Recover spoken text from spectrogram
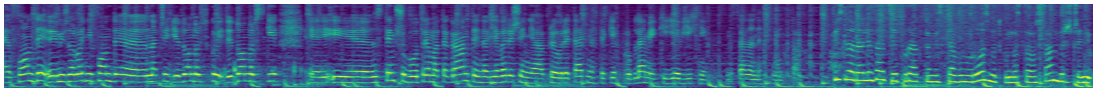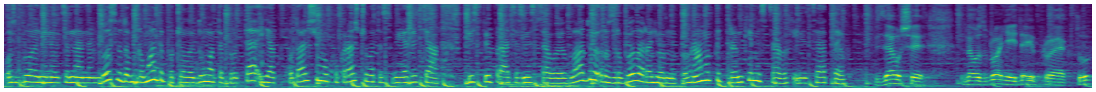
Е, Фонди, е, міжнародні фонди, е, значить донорської донорські і з тим, щоб отримати гранти для вирішення пріоритетних таких проблем, які є в їхніх населених пунктах. Після реалізації проекту місцевого розвитку на Старосамбірщині, озброєні неоціненним досвідом, громади почали думати про те, як в подальшому покращувати своє життя. І в співпраці з місцевою владою розробили районну програму підтримки місцевих ініціатив. Взявши на озброєння ідею проекту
